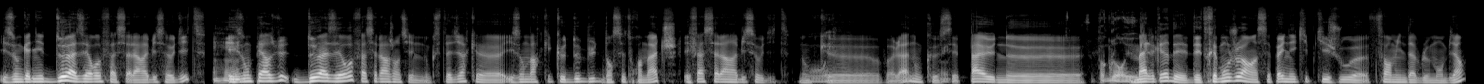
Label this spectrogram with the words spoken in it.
Ils ont gagné 2 à 0 face à l'Arabie Saoudite Mhm. et ils ont perdu 2 à 0 face à l'Argentine. Donc c'est-à-dire qu'ils ont marqué que deux buts dans ces trois matchs et face à l'Arabie Saoudite. Donc Oui. euh, voilà, donc euh, Oui. c'est pas une euh, C'est pas glorieux. malgré des, des très bons joueurs, hein, c'est pas une équipe qui joue euh, formidablement bien,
